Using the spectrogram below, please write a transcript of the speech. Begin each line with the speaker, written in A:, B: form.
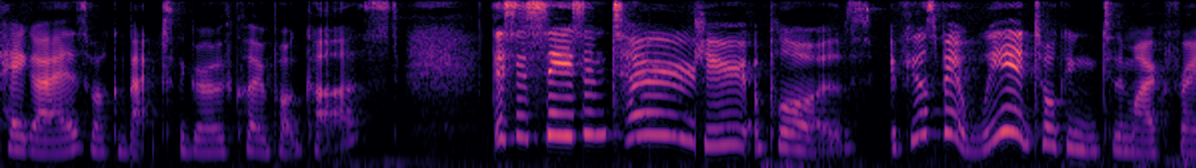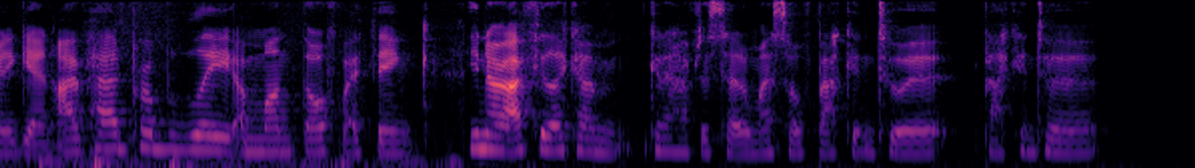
A: Hey guys, welcome back to the Grow with Chloe podcast. This is season two. Cue applause. It feels a bit weird talking to the microphone again. I've had probably a month off, I think. You know, I feel like I'm gonna have to settle myself back into it, back into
